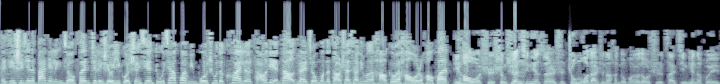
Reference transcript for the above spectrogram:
北京时间的八点零九分，这里是由一果生鲜独家冠名播出的《快乐早点到》，在周末的早上向您问好，各位好，我是黄欢。你好，我是盛嗯轩。今天虽然是周末，但是呢，很多朋友都是在今天呢会。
